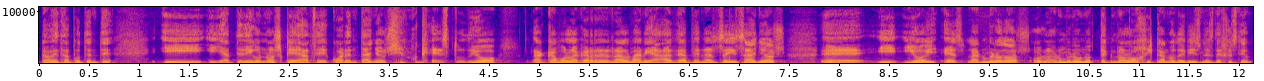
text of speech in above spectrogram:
cabeza potente y, ya te digo, no es que hace 40 años, sino que estudió, acabó la carrera en Albania hace apenas 6 años eh, y, hoy es la número 2 o la número 1 tecnológica, no de business de gestión,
